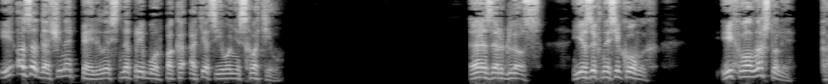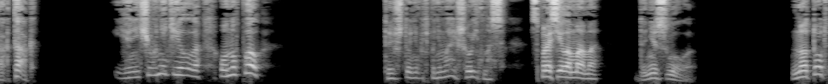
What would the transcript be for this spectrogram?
и озадаченно пялилась на прибор, пока отец его не схватил. Эзерглос. Язык насекомых. Их волна, что ли? Как так? Я ничего не делала. Он упал. Ты что-нибудь понимаешь, Уитмас? спросила мама. Да ни слова. Но тут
